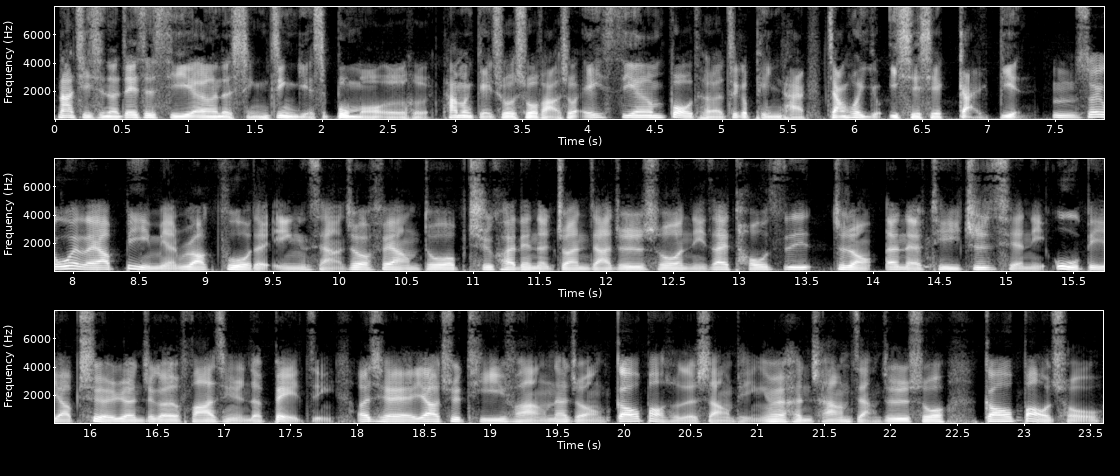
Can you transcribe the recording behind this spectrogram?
那其实呢，这次 CNN 的行径也是不谋而合，他们给出的说法说，哎，CNN Vault 这个平台将会有一些些改变。嗯，所以为了要避免 Rug Pull 的影响，就有非常多区块链的专家就是说，你在投资这种 NFT 之前，你务必要确认这个发行人的背景，而且要去提防那种高报酬的商品，因为很常讲就是说高报酬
